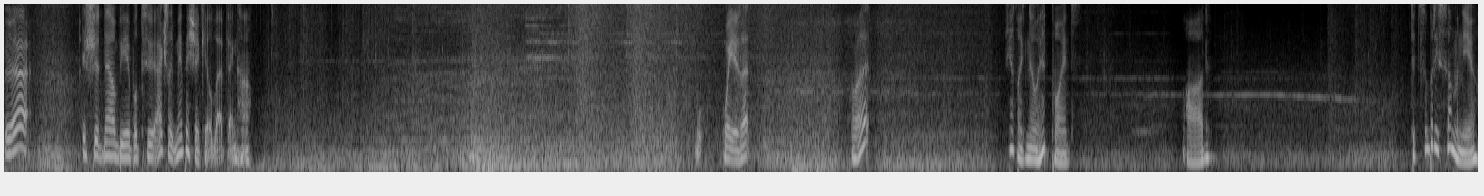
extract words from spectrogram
Yeah. Should now be able to... Actually, maybe I should kill that thing, huh? Wait, is that... What? He has like no hit points. Odd. Did somebody summon you?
